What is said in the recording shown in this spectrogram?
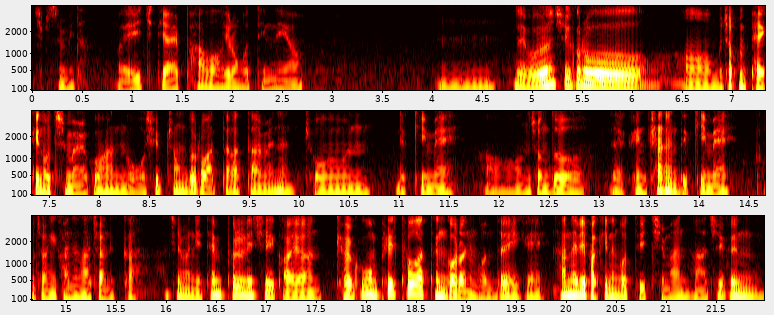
싶습니다. 뭐 HDR 파워 이런 것도 있네요 음, 네, 뭐 이런 식으로 어, 무조건 100에 놓지 말고 한 50 정도로 왔다 갔다 하면은 좋은 느낌의 어, 어느 정도 네, 괜찮은 느낌의 보정이 가능하지 않을까. 하지만 이 템플릿이 과연 결국은 필터 같은 거라는 건데 이게 하늘이 바뀌는 것도 있지만 아직은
